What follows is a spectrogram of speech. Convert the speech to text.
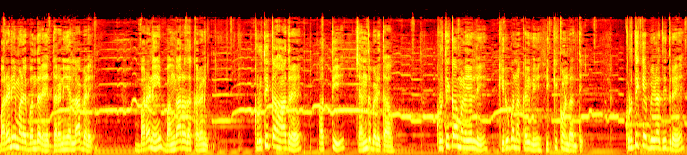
ಭರಣಿ ಮಳೆ ಬಂದರೆ ಧರಣಿಯೆಲ್ಲ ಬೆಳೆ. ಭರಣಿ ಬಂಗಾರದ ಕರಣಿ. ಕೃತಿಕ ಆದರೆ ಹತ್ತಿ ಚಂದ ಬೆಳಿತಾವು. ಕೃತಿಕಾ ಮಳೆಯಲ್ಲಿ ಕಿರುಬನ ಕೈಲಿ ಹಿಕ್ಕಿಕೊಂಡಂತೆ. ಕೃತಿಕೆ ಬೀಳದಿದ್ರೆ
